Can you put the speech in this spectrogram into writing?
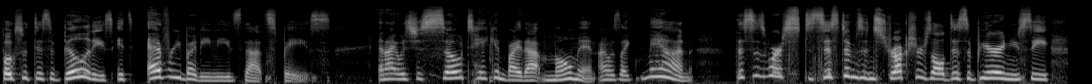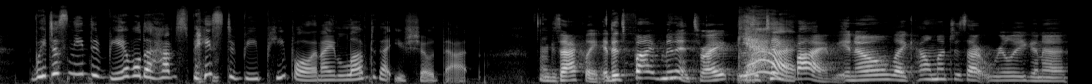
folks with disabilities, it's everybody needs that space. And I was just so taken by that moment. I was like, man, this is where st- systems and structures all disappear. And you see, we just need to be able to have space to be people. And I loved that you showed that. Exactly. It is five minutes, right? Yeah. It take five, you know, like how much is that really going to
